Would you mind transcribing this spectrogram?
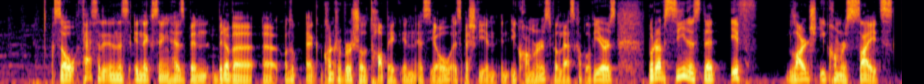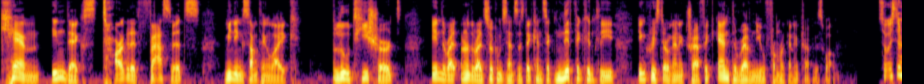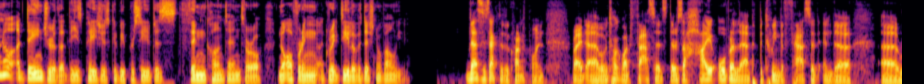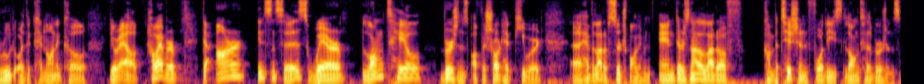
So, faceted indexing has been a bit of a, a, a, controversial topic in SEO, especially in, in e commerce for the last couple of years. But what I've seen is that if large e commerce sites can index targeted facets, meaning something like blue t shirts, in the right under the right circumstances, they can significantly increase their organic traffic and the revenue from organic traffic as well. So, is there not a danger that these pages could be perceived as thin content or not offering a great deal of additional value? That's exactly the crunch point, right? Uh, when we talk about facets, there's a high overlap between the facet and the uh, root or the canonical URL. However, there are instances where long tail versions of a short head keyword uh, have a lot of search volume, and there's not a lot of competition for these long tail versions.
